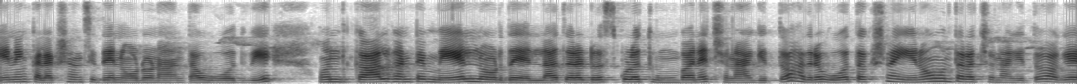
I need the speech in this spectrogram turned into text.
ಏನೇನು ಕಲೆಕ್ಷನ್ಸ್ ಇದೆ ನೋಡೋಣ ಅಂತ ಹೋದ್ವಿ. ಒಂದು ಕಾಲು ಗಂಟೆ ಮೇಲೆ ನೋಡಿದೆ ಎಲ್ಲ ಥರ ಡ್ರೆಸ್ಗಳು ತುಂಬಾ ಚೆನ್ನಾಗಿತ್ತು. ಆದರೆ ಹೋದ ತಕ್ಷಣ ಏನೋ ಒಂಥರ ಚೆನ್ನಾಗಿತ್ತು. ಹಾಗೆ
